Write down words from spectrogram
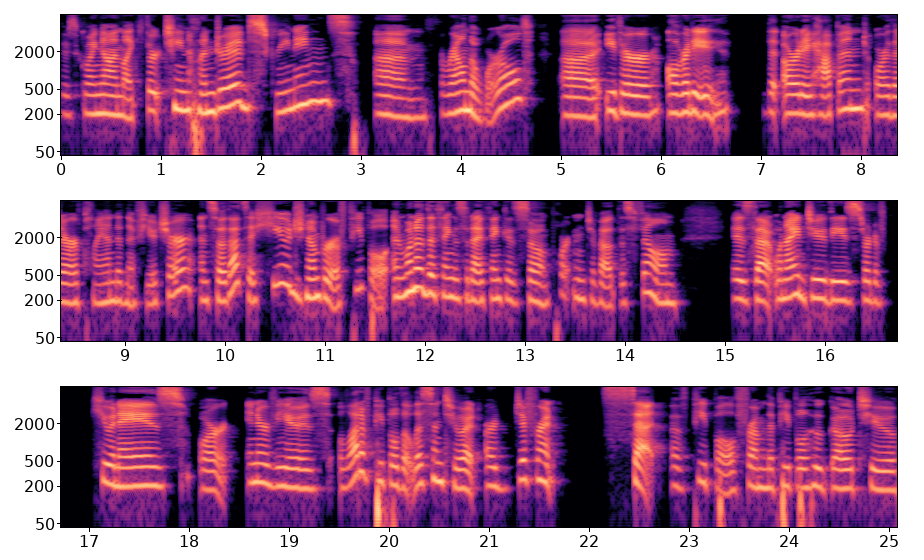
there's going on like 1300 screenings um, around the world, uh, either already that already happened or that are planned in the future. And so that's a huge number of people. And one of the things that I think is so important about this film is that when I do these sort of Q&As or interviews, a lot of people that listen to it are different set of people from the people who go to,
